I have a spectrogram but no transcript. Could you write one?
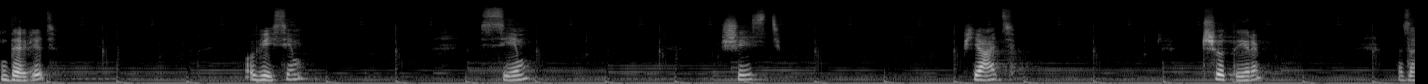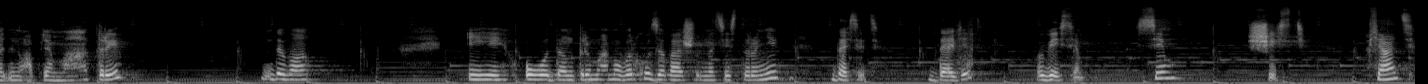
9, 8, 7, 6, 5, 4, задня нога пряма, 3, 2, і 1. Тримаємо вверху, завершуємо на цій стороні. 10, 9, 8, 7, 6, 5,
